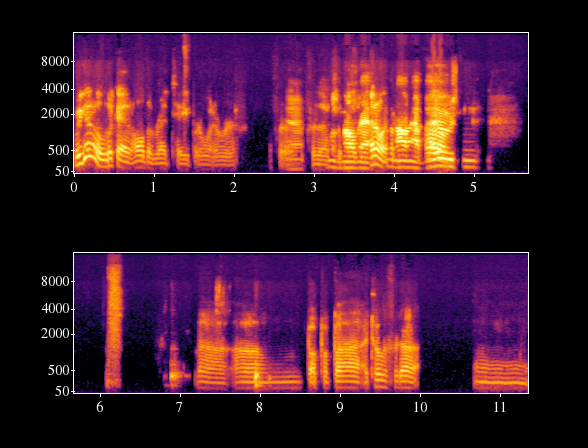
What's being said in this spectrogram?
We got to look at all the red tape or whatever for Yeah. for that. All that, Anyway, all that um, bullshit. Uh, um, ba, ba, ba, I totally forgot. Um,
